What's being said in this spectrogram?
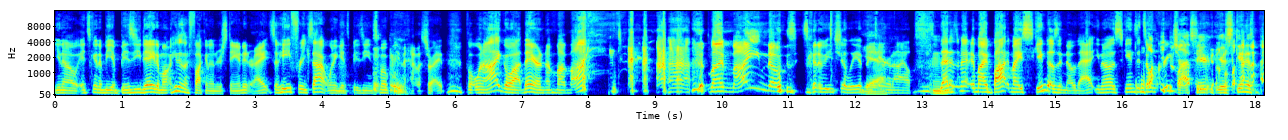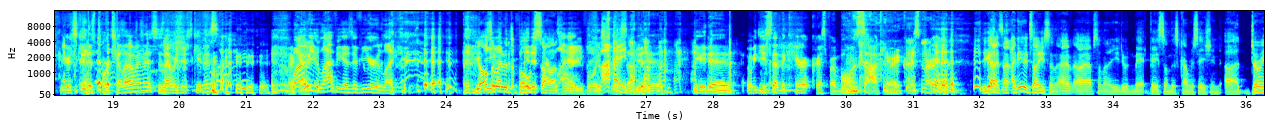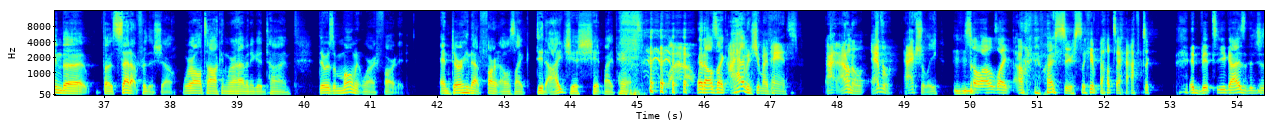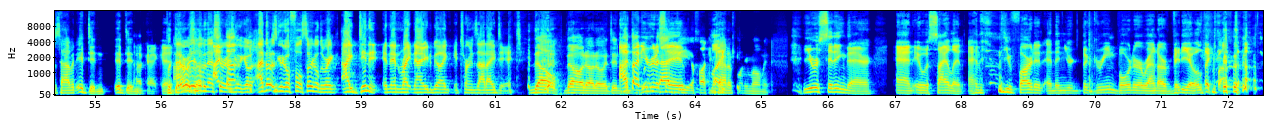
you know it's going to be a busy day tomorrow." He doesn't fucking understand it, right? So he freaks out when it gets busy and smoky in the house, right? But when I go out there and my mind, my mind knows it's going to be chilly at the Yeah. carrot aisle. Mhm. That doesn't matter. My body, my skin doesn't know that. You know, skin's its Why own are you creature. So your, your skin is your skin is Portillo in this. Is that what your skin is? Why are you laughing as if you're like You also got ordered the bone saws plan. ready voice for a Nice. You did. You did. When you said the carrot crisper, bone saw carrot crisper. you guys, I, I need to tell you something. I have, I have something I need to admit based on this conversation. Uh, during the the setup for this show, we're all talking, we're having a good time. There was a moment where I farted, and during that fart, I was like, "Did I just shit my pants?" Wow. And I was like, "I haven't shit my pants. I, I don't know ever actually." Mhm. So I was like, "Am I seriously about to have to admit to you guys that it just happened?" It didn't. It didn't. Okay, good. But I there was was a- hoping that I story was thought- gonna go. I thought it was gonna go full circle to where I didn't, and then right now you'd be like, "It turns out I did." No, no, no, no. It didn't. I But thought you were gonna that say, be a fucking like- kind of funny moment. you were sitting there and it was silent and then you farted and then your the green border around our video like popped up.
